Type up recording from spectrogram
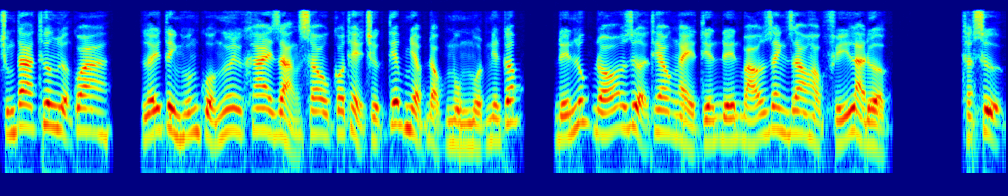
Chúng ta thương lượng qua, lấy tình huống của ngươi khai giảng sau có thể trực tiếp nhập đọc mùng một niên cấp, đến lúc đó dựa theo ngày tiến đến báo danh giao học phí là được. Thật sự,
